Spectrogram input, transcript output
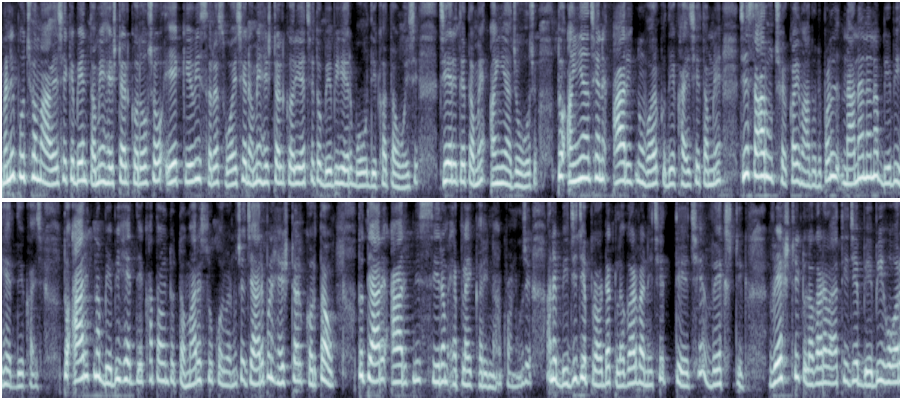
મને પૂછવામાં આવે છે કે, બેન, તમે હેરસ્ટાઈલ કરો છો? એ કેવી સરસ હોય છે અને અમે હેરસ્ટાઈલ કરીએ છીએ તો બેબી હેર બહુ દેખાતા હોય છે. જે રીતે તમે અહીંયા જુઓ છો. તો અહીંયા છે ને આ રીતનું વર્ક દેખાય છે તમને, જે સારું છે, કંઈ વાંધો નહીં. પણ નાના નાના બેબી હેર દેખાય છે. તો આ રીતના બેબી હેર દેખાતા હોય તો તમારે શું કરવાનું છે? જ્યારે પણ હેરસ્ટાઈલ કરતા હો, તો ત્યારે આ રીતની સિરમ એપ્લાય કરી નાખવાનું છે. અને બીજી જે પ્રોડક્ટ લગાડવાની છે તે છે વેક્સ સ્ટિક વેક્સ સ્ટિક લગાડવાથી જે બેબી હોર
